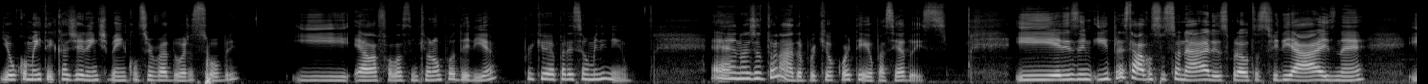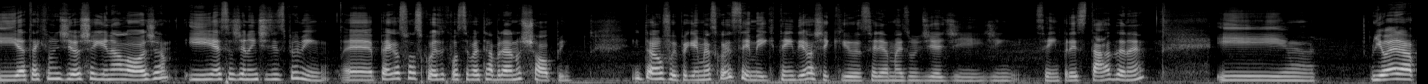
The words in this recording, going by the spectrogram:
E eu comentei com a gerente bem conservadora sobre. E ela falou assim que eu não poderia, porque eu ia parecer um menininho. É, não adiantou nada, porque eu cortei, eu passei a dois. E eles emprestavam funcionários para outras filiais, né? E até que um dia eu cheguei na loja e essa gerente disse para mim: é, pega suas coisas que você vai trabalhar no shopping. Então eu fui, peguei minhas coisas, sei meio que entendeu, achei que seria mais um dia de, de ser emprestada, né? E, e eu era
